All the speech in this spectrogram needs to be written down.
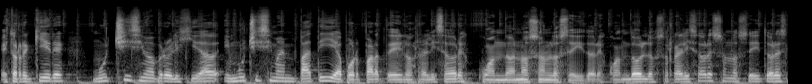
Esto requiere muchísima prolijidad y muchísima empatía por parte de los realizadores cuando no son los editores. Cuando los realizadores son los editores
